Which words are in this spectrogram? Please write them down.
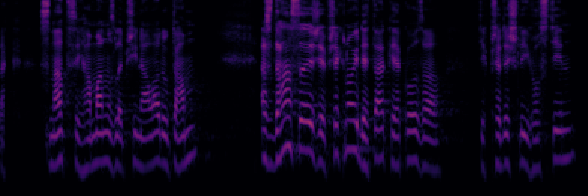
Tak snad si Haman zlepší náladu tam a zdá se, že všechno jde tak, jako za těch předešlých hostin.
